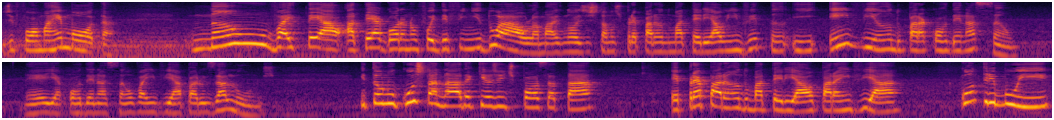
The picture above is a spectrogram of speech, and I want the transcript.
de forma remota. Não vai ter até agora não foi definido aula, mas nós estamos preparando material e, enviando para a coordenação. Né? E a coordenação vai enviar para os alunos. Então não custa nada que a gente possa estar tá, é, preparando material para enviar, contribuir,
